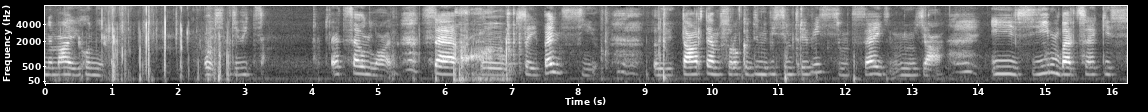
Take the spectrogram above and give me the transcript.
немає його ніку. Ось, дивіться. Е, Це онлайн. Це е, цей пенсії. Е, Та Артем 41838 це я. І Зімбер це якийсь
